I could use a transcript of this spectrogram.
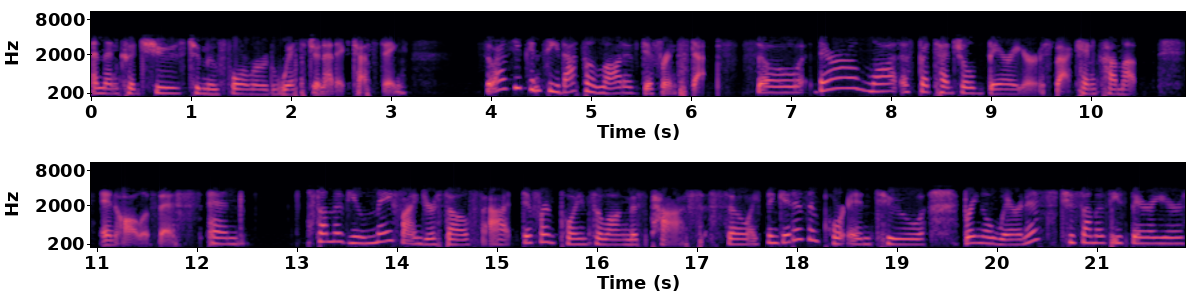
and then could choose to move forward with genetic testing. So as you can see, that's a lot of different steps. So there are a lot of potential barriers that can come up in all of this. And some of you may find yourself at different points along this path. So I think it is important to bring awareness to some of these barriers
